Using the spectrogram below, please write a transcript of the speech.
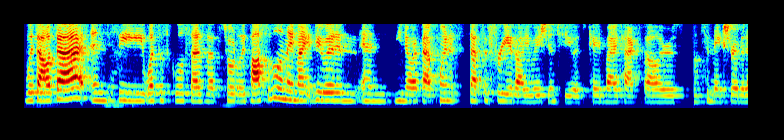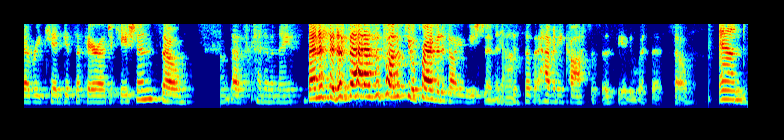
without that and yeah. see what the school says that's totally possible and they might do it and and you know at that point it's that's a free evaluation to you. It's paid by tax dollars um, to make sure that every kid gets a fair education. So um, that's kind of a nice benefit of that as opposed to a private evaluation. Yeah. it doesn't have any cost associated with it so. And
